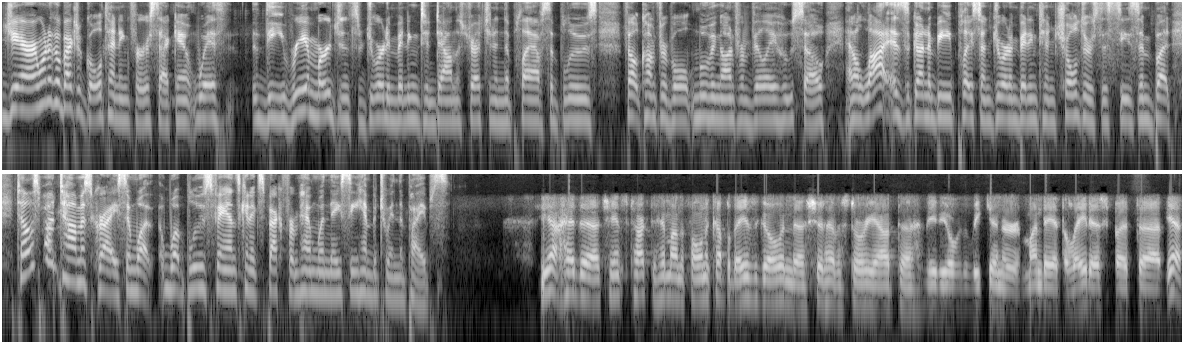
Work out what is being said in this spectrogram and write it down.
JR, I want to go back to goaltending for a second. With the reemergence of Jordan Binnington down the stretch and in the playoffs, the Blues felt comfortable moving on from Ville Husso. And a lot is going to be placed on Jordan Binnington's shoulders this season. But tell us about Thomas Greiss and what, what Blues fans can expect from him when they see him between the pipes. Yeah, I had a chance to talk to him on the phone a couple days ago, and uh, should have a story out uh, maybe over the weekend or Monday at the latest. But uh, yeah,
